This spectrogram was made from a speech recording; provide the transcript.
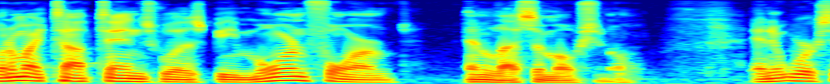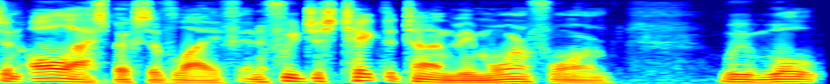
one of my top 10s was be more informed and less emotional. And it works in all aspects of life. And if we just take the time to be more informed, we will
